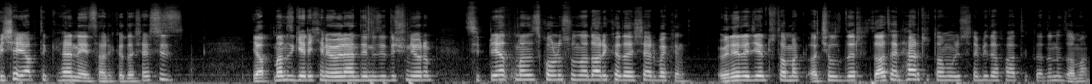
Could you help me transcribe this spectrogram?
Bir şey yaptık her neyse arkadaşlar. Siz yapmanız gerekeni öğrendiğinizi düşünüyorum. Sprey atmanız konusunda da arkadaşlar bakın. Önereceğim tutamak açılıdır. Zaten her tutamın üstüne bir defa tıkladığınız zaman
